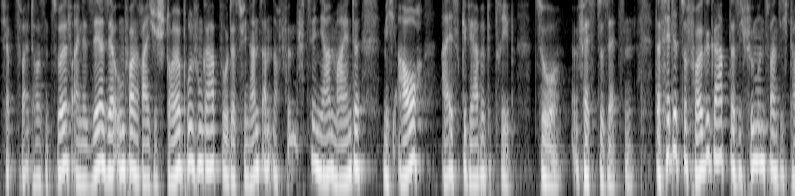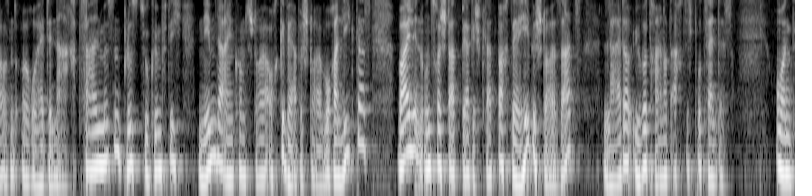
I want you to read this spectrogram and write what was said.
ich habe 2012 eine sehr, sehr umfangreiche Steuerprüfung gehabt, wo das Finanzamt nach 15 Jahren meinte, mich auch als Gewerbebetrieb zu, festzusetzen. Das hätte zur Folge gehabt, dass ich 25.000 Euro hätte nachzahlen müssen, plus zukünftig neben der Einkommenssteuer auch Gewerbesteuer. Woran liegt das? Weil in unserer Stadt Bergisch Gladbach der Hebesteuersatz leider über 380 Prozent ist. Und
